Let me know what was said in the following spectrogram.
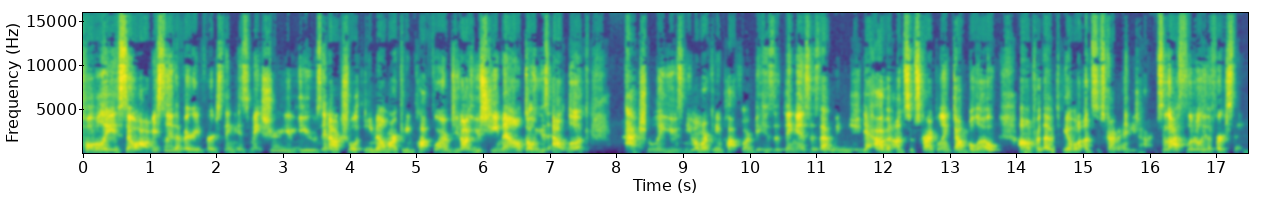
Totally. So, obviously, the very first thing is make sure you use an actual email marketing platform. Do not use Gmail, don't use Outlook actually use an email marketing platform because the thing is is that we need to have an unsubscribe link down below um, for them to be able to unsubscribe at any time. So that's literally the first thing.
